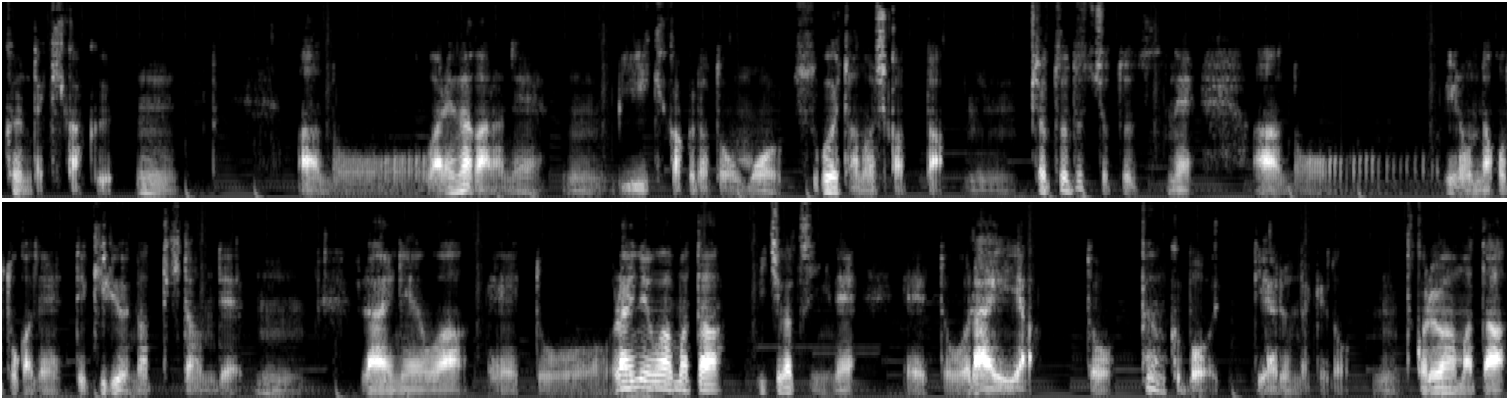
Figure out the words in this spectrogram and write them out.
組んだ企画。うん。あのー、我ながらね、うん、いい企画だと思う。すごい楽しかった。うん、ちょっとずつちょっとずつね、あのー、いろんなことがね、できるようになってきたんで、うん、来年は、えっ、ー、と、来年はまた1月にね、えっ、と、ライアとプンクボーイってやるんだけど、うん、これはまた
